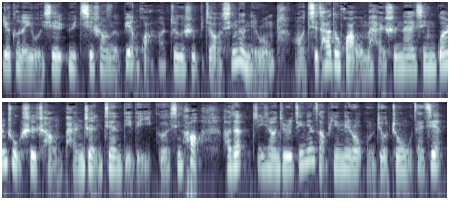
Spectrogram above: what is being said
也可能有一些预期上的变化啊，这个是比较新的内容啊。其他的话，我们还是耐心关注市场盘整见底的一个信号。好的，以上就是今天早评的内容，我们就中午再见。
